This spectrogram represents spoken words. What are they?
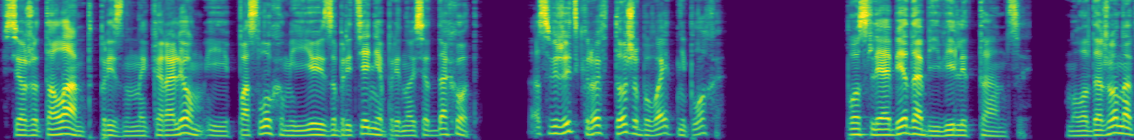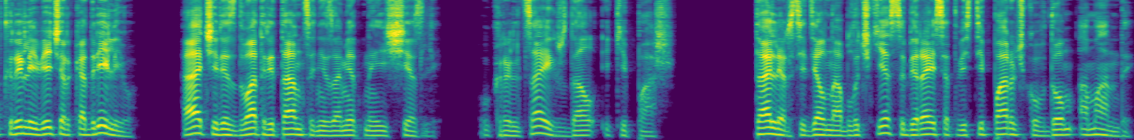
все же талант, признанный королем, и, по слухам, ее изобретения приносят доход. Освежить кровь тоже бывает неплохо. После обеда объявили танцы. Молодожены открыли вечер кадрилью, а через два-три танца незаметно исчезли. У крыльца их ждал экипаж. Тайлер сидел на облучке, собираясь отвезти парочку в дом Аманды.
